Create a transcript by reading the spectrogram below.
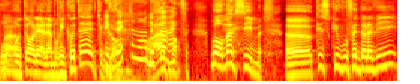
Au- Autant aller à la bricothèque. Exactement, de parfait. Bon, Maxime, euh, qu'est-ce que vous faites dans la vie?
